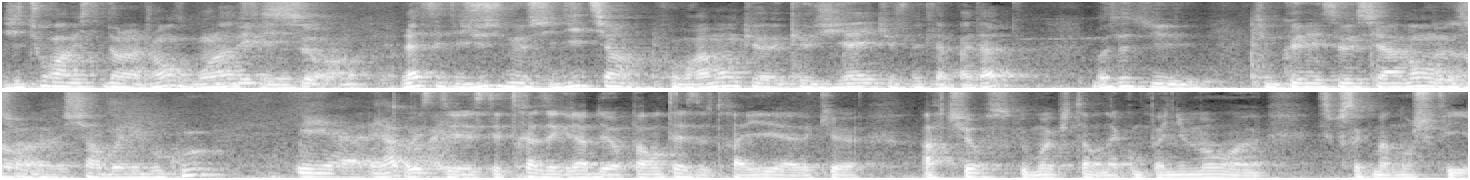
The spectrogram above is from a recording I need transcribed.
j'ai toujours investi dans l'agence. Bon, là, serein. Là, c'était juste, je me suis dit, tiens, faut vraiment que, que j'y aille, que je mette la patate. Bon, toi, tu, tu me connaissais aussi avant, sûr. euh, je charbonnais beaucoup. Et, euh, et là, Oui, c'était très agréable d'ailleurs, parenthèse, de travailler avec euh, Arthur, parce que moi, putain, en accompagnement, euh, c'est pour ça que maintenant je fais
